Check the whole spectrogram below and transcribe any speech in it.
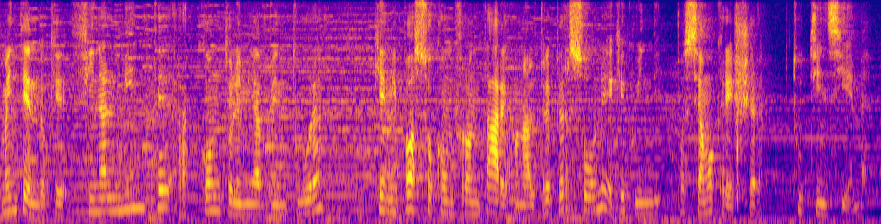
ma intendo che finalmente racconto le mie avventure, che mi posso confrontare con altre persone e che quindi possiamo crescere tutti insieme.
